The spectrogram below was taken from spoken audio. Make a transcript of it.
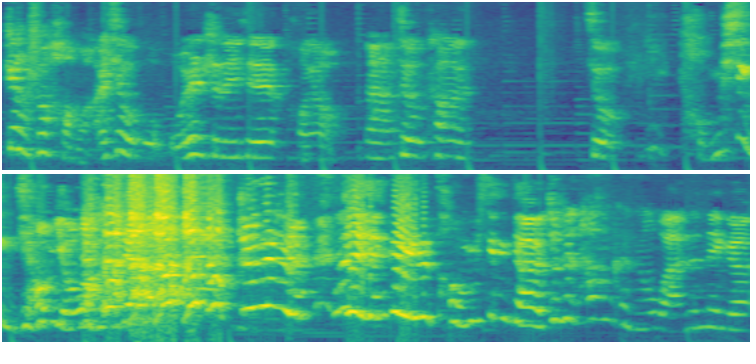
这样说好吗？而且我我认识的一些朋友，嗯、就他们就同性交友啊，真的是这已经可以是同性交友，就是他们可能玩的那个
